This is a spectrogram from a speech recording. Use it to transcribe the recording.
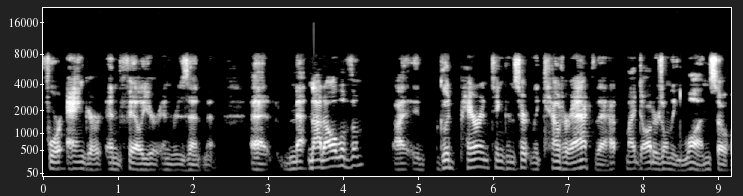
for anger and failure and resentment. Uh, not all of them, I, good parenting can certainly counteract that. My daughter's only one, so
